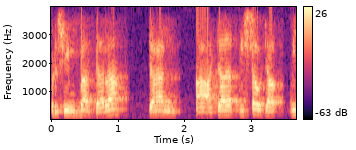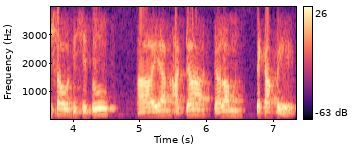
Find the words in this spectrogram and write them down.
bersimbah darah dan uh, ada pisau pisau di situ uh, yang ada dalam TKP.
